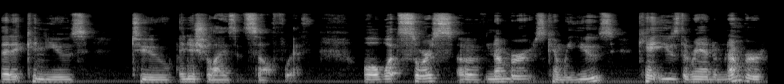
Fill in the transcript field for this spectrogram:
that it can use to initialize itself with. Well, what source of numbers can we use? Can't use the random number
